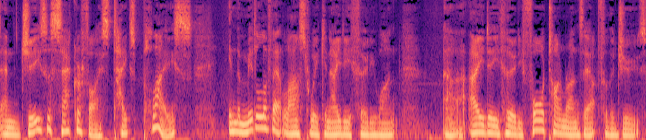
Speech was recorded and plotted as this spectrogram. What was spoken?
and Jesus' sacrifice takes place in the middle of that last week in AD 31. Uh, AD 34 time runs out for the Jews.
